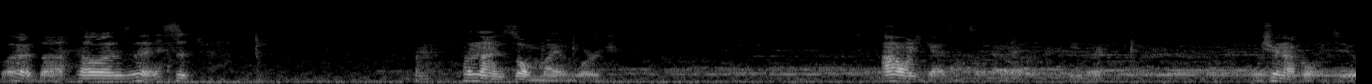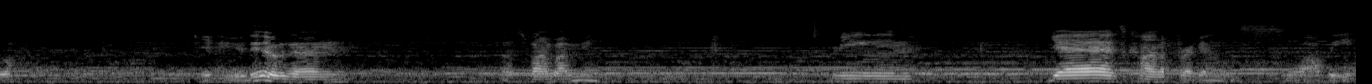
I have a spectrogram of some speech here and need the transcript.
what the hell is this? I'm not insulting my own work. I don't want you guys insulting it either. Which you're not going to. If you do, then that's fine by me. I mean, yeah, it's kind of freaking sloppy.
